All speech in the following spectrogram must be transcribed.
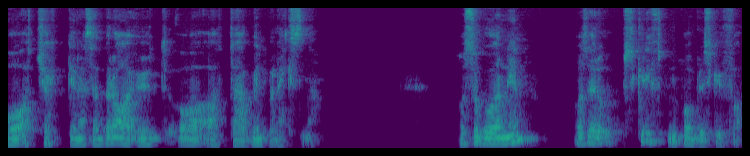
og at kjøkkenet ser bra ut, og at jeg har begynt på leksene. Og så går en inn, og så er det oppskriften på å bli skuffa.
